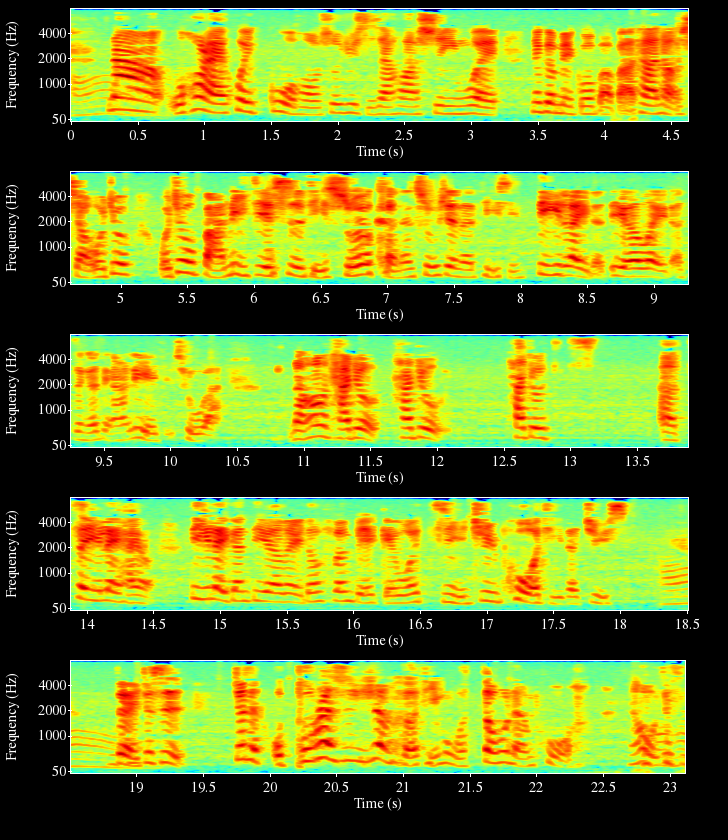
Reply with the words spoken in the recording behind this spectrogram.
哦、那我后来会过哦，说句实在话，是因为那个美国爸爸他很好笑，我就我就把历届试题所有可能出现的题型，第一类的、第二类的，整个怎样列举出来，然后他就他就他就呃这一类还有第一类跟第二类都分别给我几句破题的句型。哦，对，就是就是我不认识任何题目我都能破。然后我就是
